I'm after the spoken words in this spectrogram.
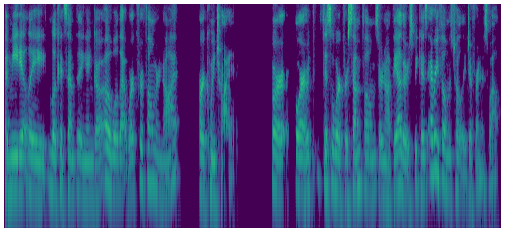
immediately look at something and go, oh, will that work for film or not, or can we try it? Or, or this will work for some films or not the others because every film is totally different as well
